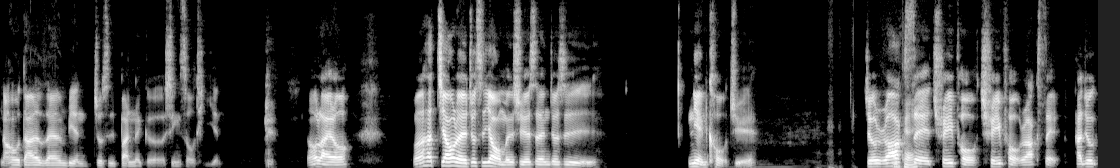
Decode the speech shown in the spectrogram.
然后大家都在那边就是办那个新手体验，然后来咯。然后他教了，就是要我们学生就是念口诀，就 rock set triple triple rock set，他就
